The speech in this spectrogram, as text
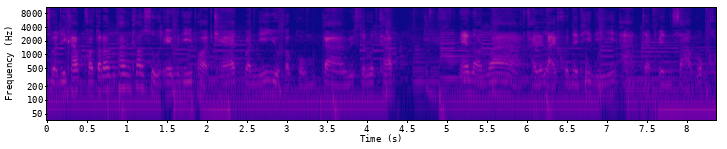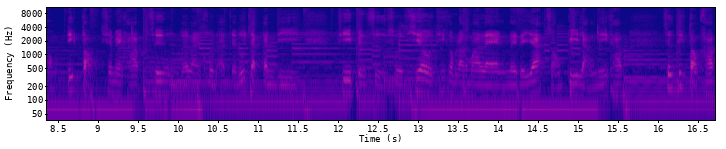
สวัสดีครับ ขอต้อนรับทุกท่านเข้าสู่ MD Podcast วันนี้อยู่กับผมการวิสรุตครับ แน่นอนว่าใครหลาย ๆ คนในที่นี้อาจจะเป็นสาวกของ TikTok ใช่ไหมครับ ซึ่งหลาย ๆ คนอาจจะรู้จักกันดี ที่เป็นสื่อโซเชียลที่กำลังมาแรงในระยะ 2 ปีหลังนี้ครับ ซึ่ง TikTok ครับ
